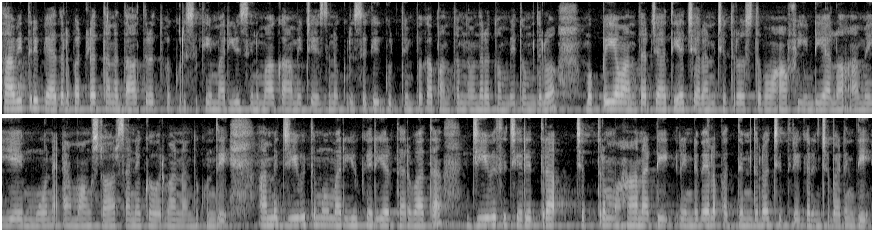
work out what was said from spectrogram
సావిత్రి పేదల పట్ల తన దాతృత్వ కృషికి మరియు సినిమాకు ఆమె చేసిన కృషికి గుర్తింపుగా పంతొమ్మిది వందల తొంభై తొమ్మిదిలో ముప్పైవ అంతర్జాతీయ చలనచిత్రోత్సవం ఆఫ్ ఇండియాలో ఆమె ఏ మూన్ అమాంగ్ స్టార్స్ అనే గౌరవాన్ని అందుకుంది. ఆమె జీవితము మరియు కెరియర్ తర్వాత జీవిత చరిత్ర చిత్రం మహానటి రెండు వేల పద్దెనిమిదిలో చిత్రీకరించబడింది.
